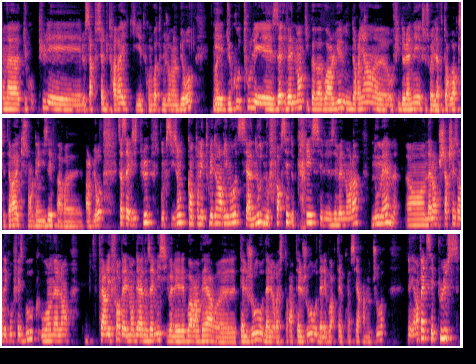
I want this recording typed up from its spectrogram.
on a, du coup plus le cercle social du travail qui est qu'on voit tous les jours dans le bureau. Et du coup, tous les événements qui peuvent avoir lieu, mine de rien, euh, au fil de l'année, que ce soit les afterworks, etc., et qui sont organisés par, euh, par le bureau, ça, ça n'existe plus. Donc, disons, quand on est tous les deux en remote, c'est à nous de nous forcer de créer ces événements-là, nous-mêmes, en allant chercher dans des groupes Facebook ou en allant faire l'effort d'aller demander à nos amis s'ils veulent aller boire un verre euh, tel jour, d'aller au restaurant tel jour, ou d'aller voir tel concert un autre jour. Et en fait, c'est plus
